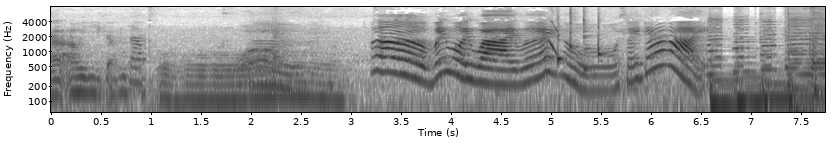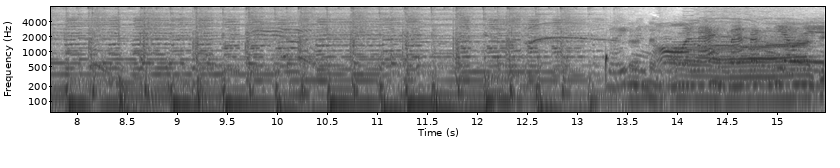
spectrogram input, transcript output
อะเอาอีกเอาอีกโอ้โหเออไม่โวยวายเว้ยโหใช้ได้ ลืออีกหนึ่งออนแล้วเห็นไหมแป๊บเดียวเอ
